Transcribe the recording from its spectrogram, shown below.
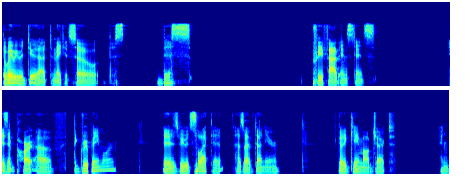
the way we would do that to make it so this this prefab instance isn't part of the group anymore is we would select it as I've done here, go to game object and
